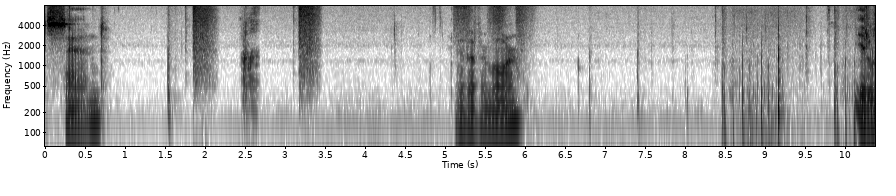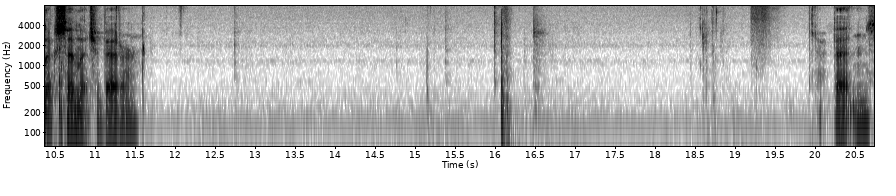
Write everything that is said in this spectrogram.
Sand. Move over more. It'll look so much better. buttons.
